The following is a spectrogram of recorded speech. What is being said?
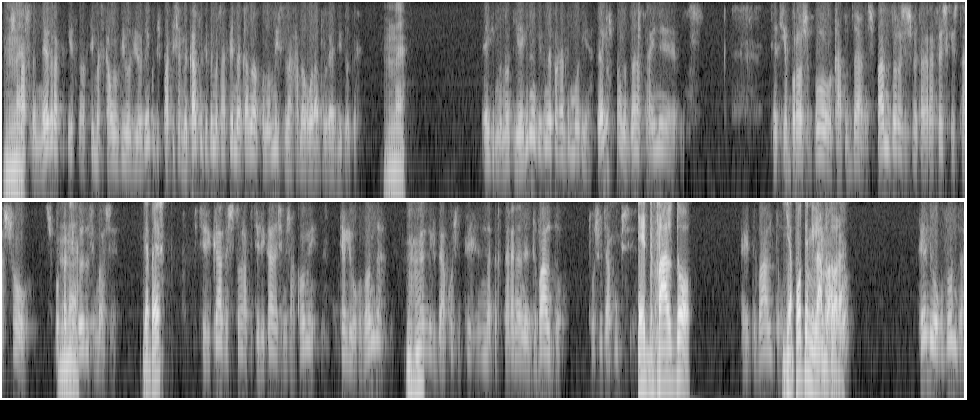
Ναι. Σπάσαμε την έδρα, ήρθαν αυτοί μας κάνουν 2-2 και τους πατήσαμε κάτω και δεν μας αφήνουν να κάνουν απονομή στην είχαμε αγορά του Ρέντι τότε. Ναι. Έγιναν ό,τι έγιναν και δεν έφαγαν τιμωρία. Τέλος πάντων, τώρα αυτά είναι τέτοια πρόσωπο, εκατοντάδες. Πάμε τώρα στις μεταγραφές και στα show. Σου πω Ναι. κάτι που δεν το θυμάσαι. Για πες. Πιτσιρικάδες τώρα, πιτσιρικάδες εμείς ακόμη, τέλειο 80, Μμμ. παίρνει ο Ολυμπιακός και θέλει να παιχταρά έναν Εντβάλτο. Τόσο ούτε ακούψε. Εντβαλντό. Εντβάλτο. Για πότε μιλάμε τώρα; Τέλειο 80.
